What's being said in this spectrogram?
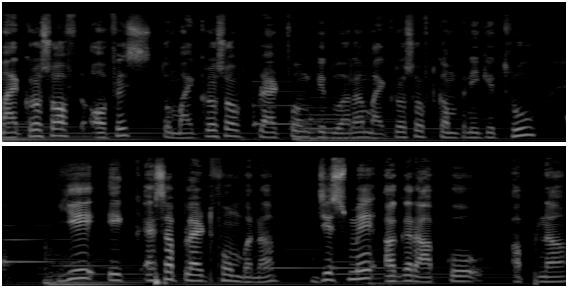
Microsoft office तो माइक्रोसॉफ्ट प्लेटफॉर्म के द्वारा माइक्रोसॉफ्ट कंपनी के थ्रू ये एक ऐसा प्लेटफॉर्म बना, जिसमें अगर आपको अपना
